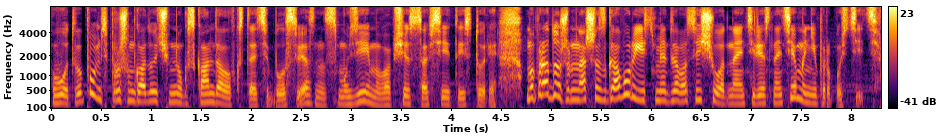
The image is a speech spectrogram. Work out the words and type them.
Вот, вы помните, в прошлом году очень много скандалов, кстати, было связано с музеем и вообще со всей этой историей. Мы продолжим наш разговор. Есть у меня для вас еще одна интересная тема, не пропустите.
